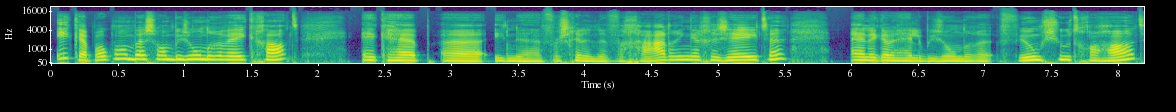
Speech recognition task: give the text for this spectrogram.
ik heb ook wel best wel een bijzondere week gehad. Ik heb in verschillende vergaderingen gezeten. En ik heb een hele bijzondere filmshoot gehad.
